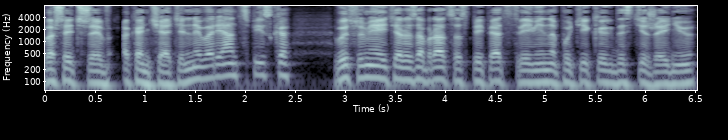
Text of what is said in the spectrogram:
вошедшие в окончательный вариант списка, вы сумеете разобраться с препятствиями на пути к их достижению.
